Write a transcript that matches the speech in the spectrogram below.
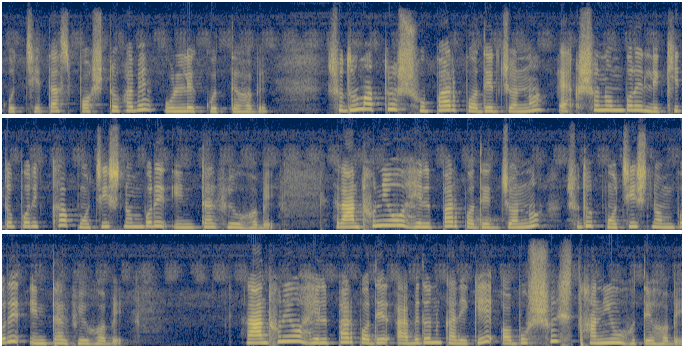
করছে তা স্পষ্টভাবে উল্লেখ করতে হবে। শুধুমাত্র সুপার পদের জন্য একশো নম্বরের লিখিত পরীক্ষা, পঁচিশ নম্বরের ইন্টারভিউ হবে। রাঁধুনি ও হেল্পার পদের জন্য শুধু পঁচিশ নম্বরের ইন্টারভিউ হবে। রাঁধুনি ও হেল্পার পদের আবেদনকারীকে অবশ্যই স্থানীয় হতে হবে।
